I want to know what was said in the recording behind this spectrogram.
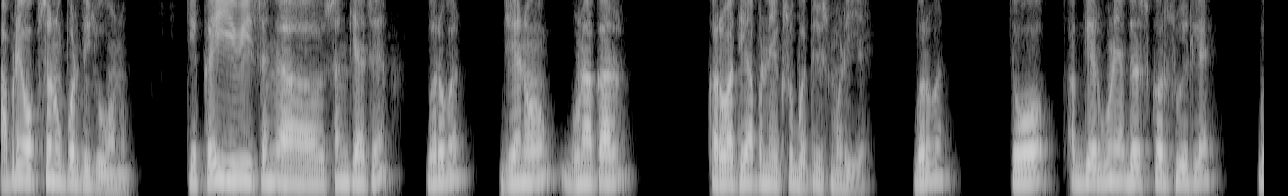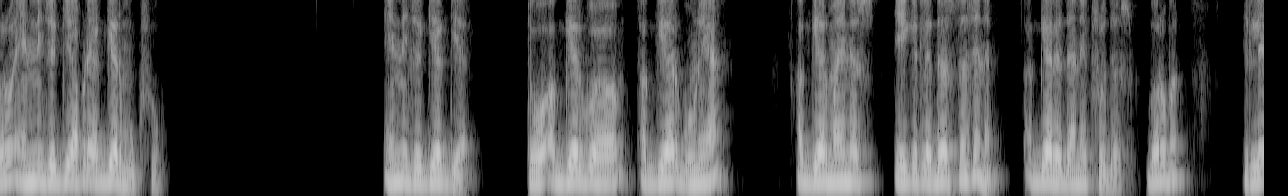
આપણે ઓપ્શન ઉપરથી જોવાનું કે કઈ એવી સંખ્યા છે, બરોબર? જેનો ગુણાકાર કરવાથી આપણને એકસો બત્રીસ મળી જાય, બરોબર? તો અગિયાર ગુણ્યા દસ કરશું એટલે, બરોબર? એનની જગ્યાએ આપણે અગિયાર મૂકશું. એનની જગ્યાએ અગિયાર. તો અગિયાર અગિયાર ગુણ્યા અગિયાર માઇનસ એક એટલે દસ થશે ને? અગિયાર દાન એકસો દસ, બરોબર? એટલે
